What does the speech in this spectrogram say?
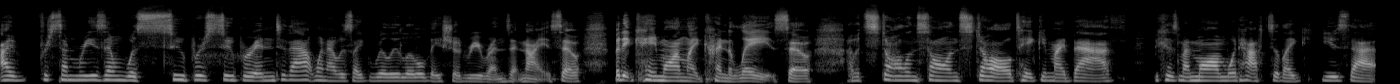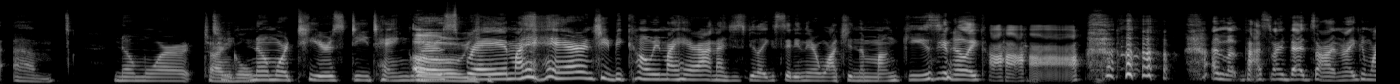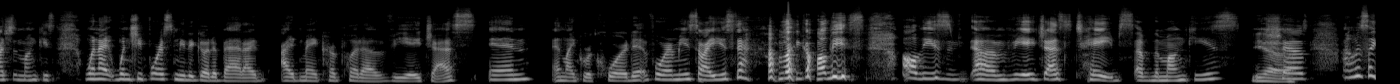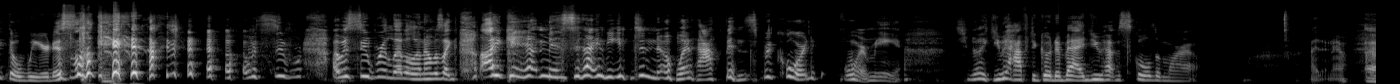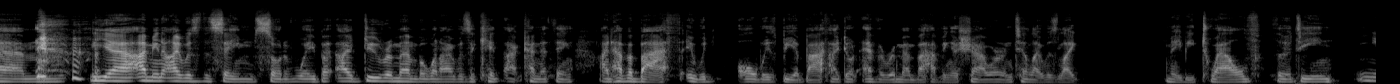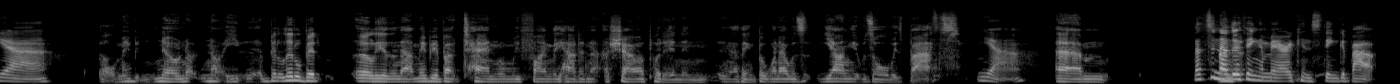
I for some reason was super super into that when I was like really little. They showed reruns at night. So, but it came on like kind of late. So, I would stall and stall and stall taking my bath because my mom would have to like use that um no more te- Tangle. no more tears detangler Oh, spray in my hair and she'd be combing my hair out and I'd just be like sitting there watching the Monkees, you know, like ha ha ha. I'm up past my bedtime and I can watch the Monkees. When I when she forced me to go to bed, I'd I'd make her put a VHS in and like record it for me. So I used to have like all these all these um VHS tapes of the Monkees Yeah. shows. I was like the weirdest looking. I. I was super I was super little and I was like, I can't miss it. I need to know what happens. Record it for me. She'd be like, You have to go to bed. You have school tomorrow. I don't know. Um, yeah, I mean, I was the same sort of way, but I do remember when I was a kid, that kind of thing. I'd have a bath. It would always be a bath. I don't ever remember having a shower until I was like maybe 12, 13. Yeah. Oh, maybe no, not not a bit, little bit earlier than that. Maybe about ten when we finally had an, a shower put in, and, and I think. But when I was young, it was always baths. Yeah. Um, That's another thing Americans think about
